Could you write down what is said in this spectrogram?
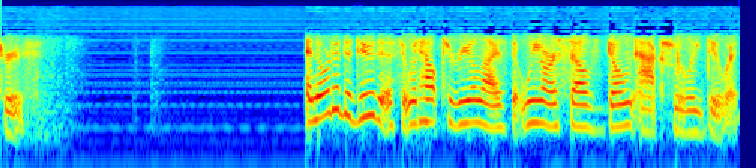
truth. In order to do this, it would help to realize that we ourselves don't actually do it.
